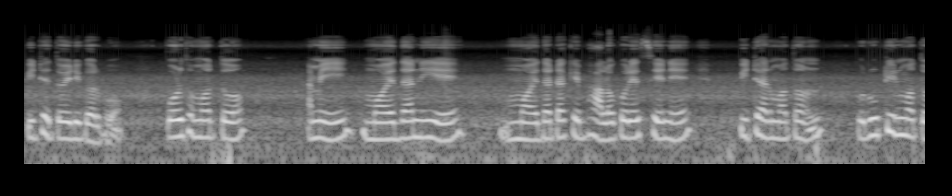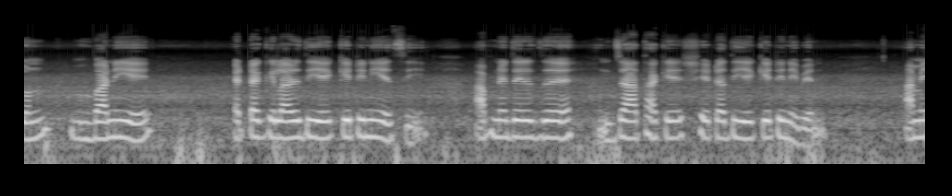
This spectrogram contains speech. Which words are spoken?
পিঠে তৈরি করব। প্রথমত আমি ময়দা নিয়ে ময়দাটাকে ভালো করে ছেনে পিঠার মতন, রুটির মতন বানিয়ে একটা গ্লাস দিয়ে কেটে নিয়েছি। আপনাদের যে যা থাকে সেটা দিয়ে কেটে নেবেন। আমি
